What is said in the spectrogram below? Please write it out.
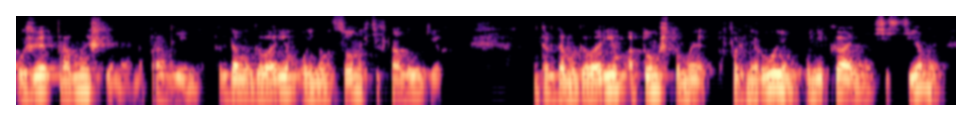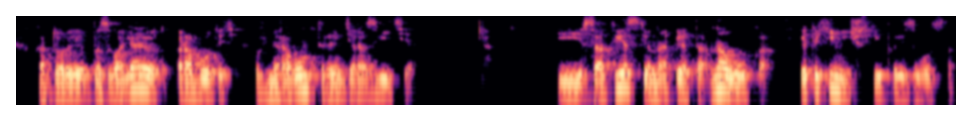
уже промышленное направление. Когда мы говорим о инновационных технологиях, когда мы говорим о том, что мы формируем уникальные системы, которые позволяют работать в мировом тренде развития. И, соответственно, это наука, это химические производства,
